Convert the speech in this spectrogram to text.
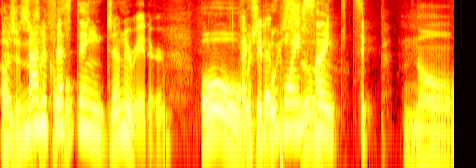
Ah, je suis un Manifesting Generator. Oh, fait moi c'est le eu point ça. 5 type. Non.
